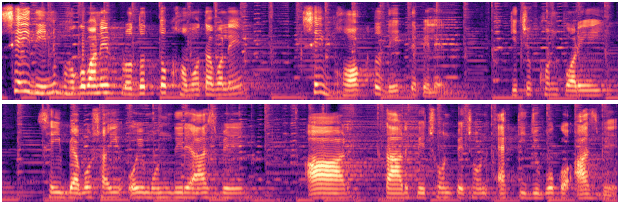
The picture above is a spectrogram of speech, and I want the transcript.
সেই দিন ভগবানের প্রদত্ত ক্ষমতা বলে সেই ভক্ত দেখতে পেলেন। কিছুক্ষণ পরেই সেই ব্যবসায়ী ওই মন্দিরে আসবে। আর তার পেছন পেছন একটি যুবকও আসবে।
